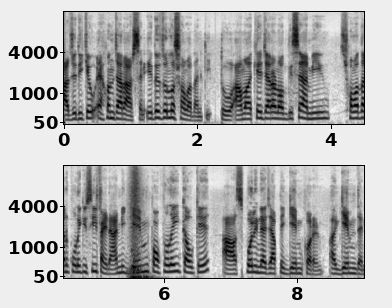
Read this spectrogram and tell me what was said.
আর যদি কেউ এখন যারা আসছেন, এদের জন্য সমাধান কি? তো আমাকে যারা নক দিছে, আমি সমাধান কোনো কিছুই পাই না। আমি গেম কখনোই কাউকে বলি না যে আপনি গেম করেন আর গেম দেন।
